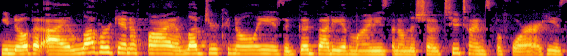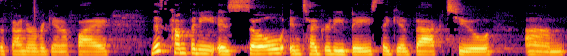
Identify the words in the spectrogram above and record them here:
You know that I love Organifi. I love Drew Canole. He's a good buddy of mine. He's been on the show two times before. He is the founder of Organifi. This company is so integrity based. They give back to, um,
